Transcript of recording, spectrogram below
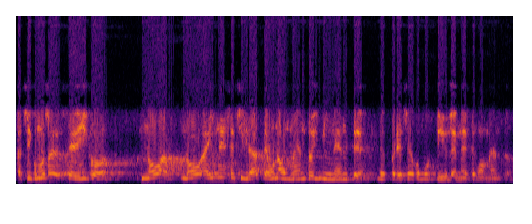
así como se, dijo, no, no hay necesidad de un aumento inminente de precio de combustible en este momento.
